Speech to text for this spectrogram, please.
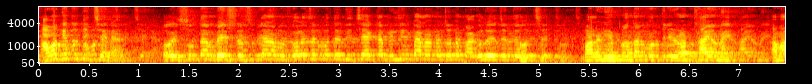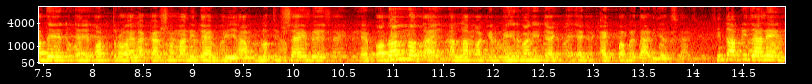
আমাকে তো দিচ্ছে না। ওই সুলতান বেশ, সুলতান আমার কলেজের মধ্যে দিচ্ছে একটা বিল্ডিং বানানোর জন্য পাগল হয়ে যেতে হচ্ছে। মাননীয় প্রধানমন্ত্রীর অর্থায়নে আমাদের অত্র এলাকার সম্মানিত এমপি লতিফ সাহেবের প্রধান্যতায় আল্লাহ পাকের মেহেরবানিটা এক- এক- একভাবে দাঁড়িয়েছে। কিন্তু আপনি জানেন,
